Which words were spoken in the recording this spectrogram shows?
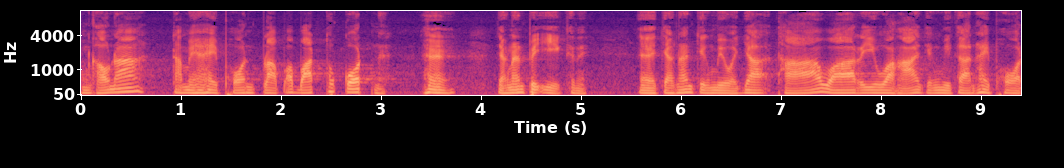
รเขานะถ้าไม่ให้พรปรับอบัตทุกกฎนะอย่างนั้นไปอีกท่านจากนั้นจึงมีวิยะถาวารีวหาจึงมีการให้พร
